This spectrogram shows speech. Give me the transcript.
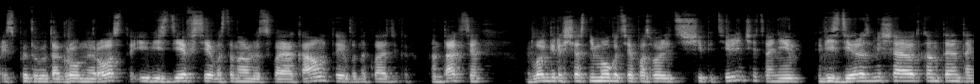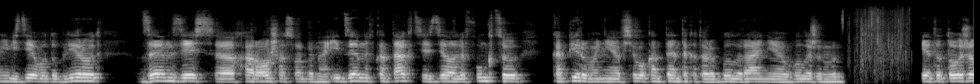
испытывают огромный рост, и везде все восстанавливают свои аккаунты в Одноклассниках, ВКонтакте. Блогеры сейчас не могут себе позволить щепетильничать, они везде размещают контент, они везде его дублируют. Дзен здесь э, хорош особенно. И Дзен и ВКонтакте сделали функцию копирования всего контента, который был ранее выложен в Инстаграме. Это тоже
